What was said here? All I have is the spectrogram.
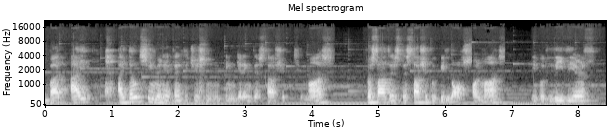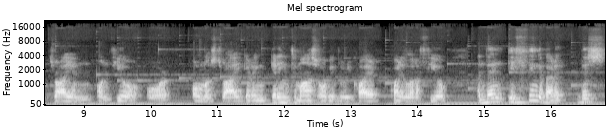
But I I don't see many advantages in, in getting the Starship to Mars. For starters, the Starship would be lost on Mars. It would leave the Earth dry and on fuel or almost dry. Getting getting to Mars orbit will require quite a lot of fuel and then, if you think about it, this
